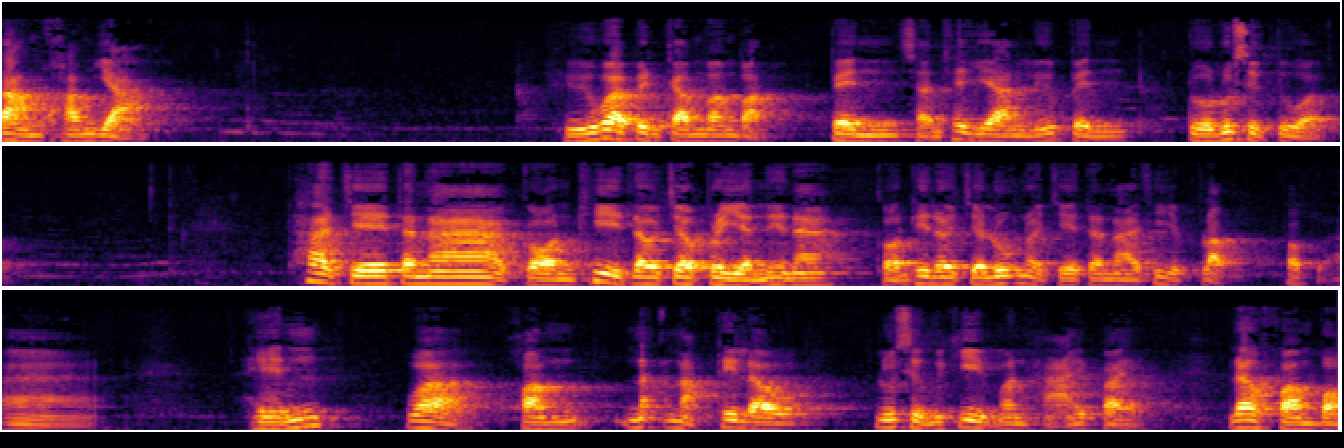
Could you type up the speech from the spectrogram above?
ตามความอยาก ถือว่าเป็นกรรมบำบัดเป็นสัญชาตญาณหรือเป็นตัวรู้สึกตัว ถ้าเจตนาก่อนที่เราจะเปลี่ยนนี่นะก่อนที่เราจะลุกหน่อยเจตนาที่จะปรับปั๊บเห็นว่าความหนักที่เรา รู้สึกเมื่อกี้มันหายไป แล้วความเบา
